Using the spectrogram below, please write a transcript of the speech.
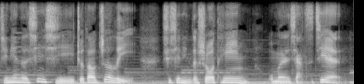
今天的信息就到这里，谢谢您的收听，我们下次见。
